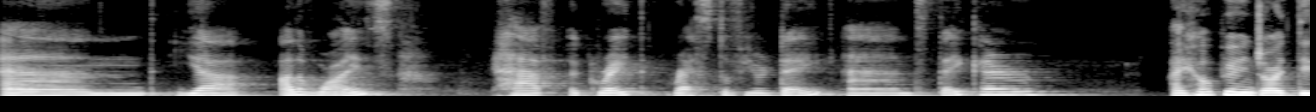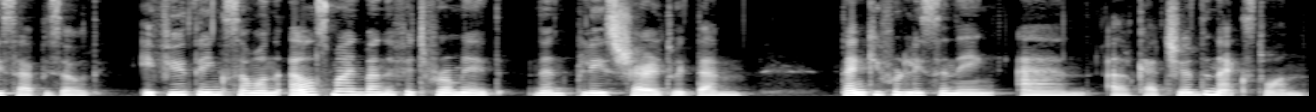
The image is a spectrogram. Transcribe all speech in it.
And yeah, otherwise, Have a great rest of your day and take care. I hope you enjoyed this episode. If you think someone else might benefit from it, then please share it with them. Thank you for listening, and I'll catch you at the next one.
